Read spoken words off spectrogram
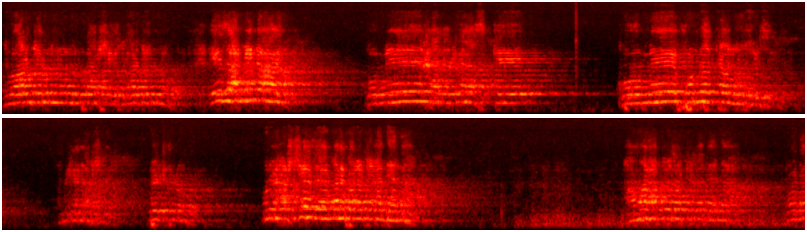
দোয়ার জন্য লোক আসে দোয়ার জন্য। এই যে আমি নাই, কমে কালকে আজকে কমে পনেরোটা লোক হয়েছে। আমি কেন আসলে পেট্রোল উনি হাসিয়া যায় আমার বারো টাকা দেয় না। আমার হাত হাজার টাকা দেয় না। ওটা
